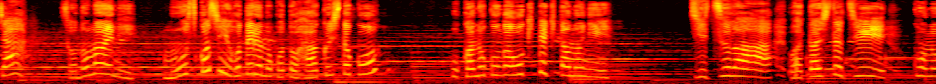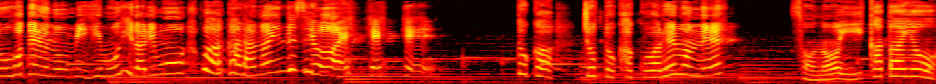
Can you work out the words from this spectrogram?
じゃあその前にもう少しホテルのこと把握しとこう。他の子が起きてきたのに。実は私たちこのホテルの右も左もわからないんですよ。へへ。とかちょっとかっこ悪いもんね。その言い方よ。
